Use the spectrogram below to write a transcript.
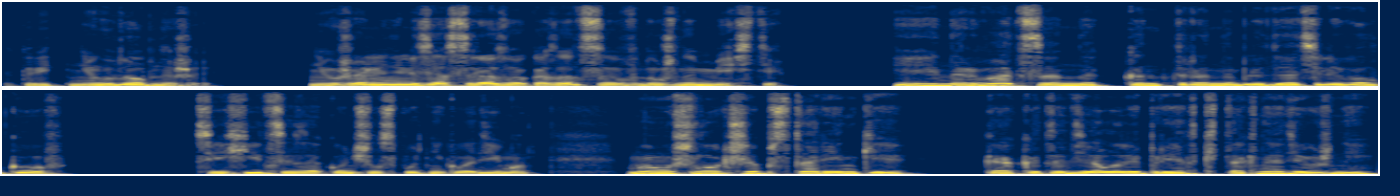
«Так ведь неудобно же. Неужели нельзя сразу оказаться в нужном месте?» «И нарваться на контрнаблюдателей волков», с ехицей закончил спутник Вадима. «Мы уж лучше по старинке. Как это делали предки, так надежней».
